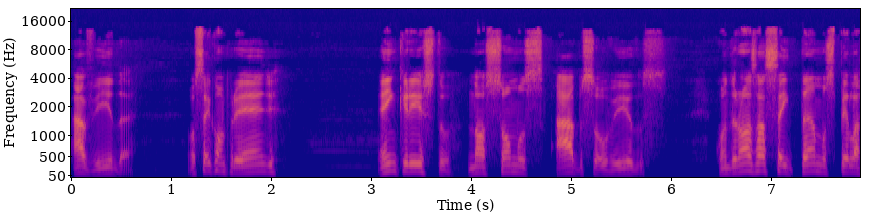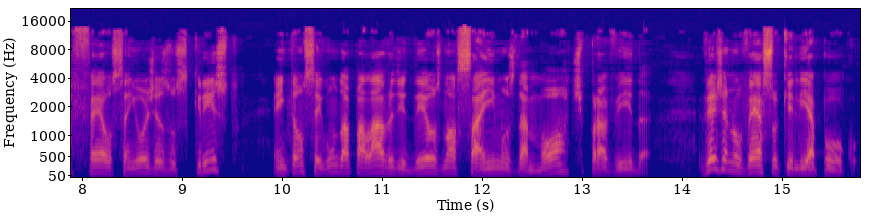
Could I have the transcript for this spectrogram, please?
a vida. Você compreende? Em Cristo nós somos absolvidos. Quando nós aceitamos pela fé o Senhor Jesus Cristo, então, segundo a palavra de Deus, nós saímos da morte para a vida. Veja no verso que li há pouco.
